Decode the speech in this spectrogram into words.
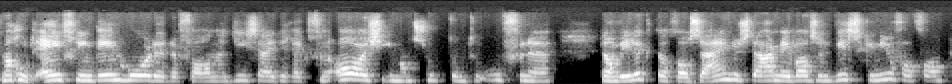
Maar goed, één vriendin hoorde ervan en die zei direct van, oh, als je iemand zoekt om te oefenen, dan wil ik dat wel zijn. Dus daarmee was een, wist ik in ieder geval van,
